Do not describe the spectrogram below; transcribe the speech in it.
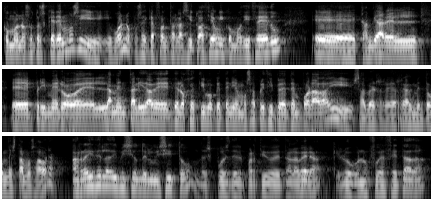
como nosotros queremos y, bueno, pues hay que afrontar la situación y como dice Edu, eh, cambiar el, eh, primero eh, la mentalidad de, del objetivo que teníamos a principio de temporada y saber realmente dónde estamos ahora. A raíz de la dimisión de Luisito, después del partido de Talavera, que luego no fue aceptada,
